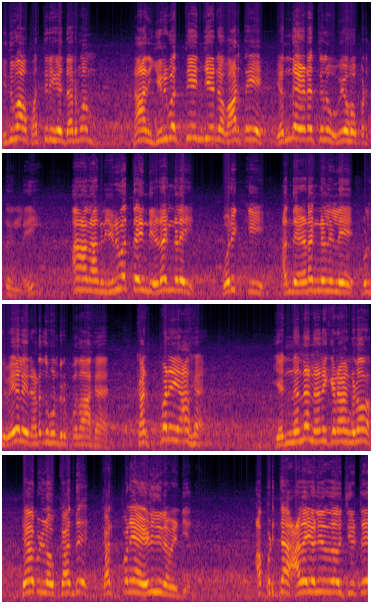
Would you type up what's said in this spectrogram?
இதுவா பத்திரிகை தர்மம்? நான் இருபத்தி அஞ்சு என்ற வார்த்தையை எந்த இடத்திலும் உபயோகப்படுத்தவில்லை. ஆனால் நாங்கள் இருபத்தைந்து இடங்களை பொறுக்கி அந்த இடங்களிலே இப்பொழுது வேலை நடந்து கொண்டிருப்பதாக கற்பனையாக என்னென்ன நினைக்கிறாங்களோ டேபிளில் உட்காந்து கற்பனையாக எழுதிட வேண்டியது. அப்படித்தான் அதை எழுத வச்சுக்கிட்டு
